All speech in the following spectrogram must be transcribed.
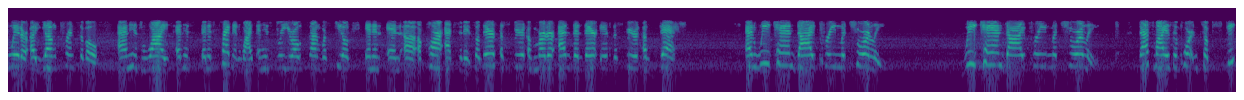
Twitter a young principal and his wife and his and his pregnant wife and his three year old son was killed in an in uh, a car accident. So there's a spirit of murder and then there is the spirit of death. And we can die prematurely. We can die prematurely. That's why it's important to speak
